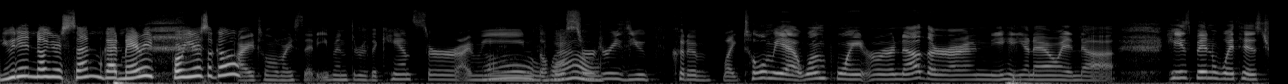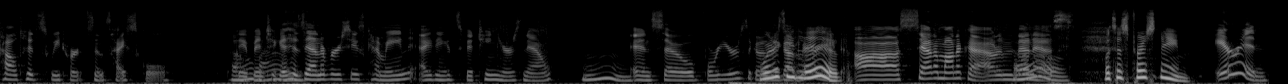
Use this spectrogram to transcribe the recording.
You didn't know your son got married four years ago? I told him, I said, even through the cancer, I mean, Oh, the whole wow. surgeries you could have like told me at one point or another, and you know, and uh, he's been with his childhood sweetheart since high school. They've Oh, been together. His anniversary is coming. I think it's 15 years now. Mm. And so four years ago, Where they does he married. live? Uh, Santa Monica, out in Venice. Oh. What's his first name? Aaron.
